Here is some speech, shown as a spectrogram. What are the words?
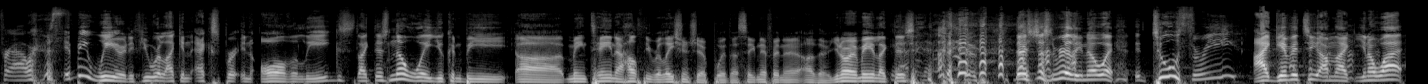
for hours. It'd be weird if you were like an expert in all the leagues. Like, there's no way you can be uh, maintain a healthy relationship with a significant other. You know what I mean? Like, Yeah, there's there's just really no way. Two, three, I give it to you. I'm like, you know what?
